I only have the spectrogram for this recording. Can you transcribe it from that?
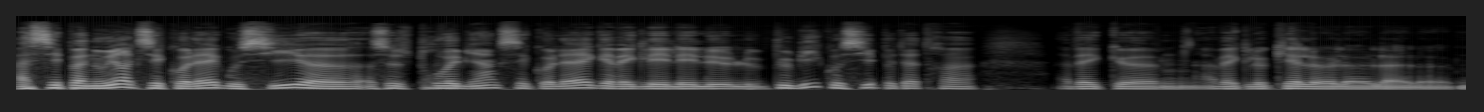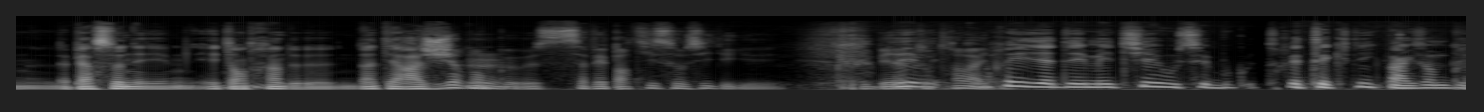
à s'épanouir avec ses collègues aussi, euh, à se trouver bien avec ses collègues, avec les, le, public aussi peut-être avec, euh, avec lequel la personne est, en train d'interagir. Donc, hmm. euh, ça fait partie, ça aussi, du, bien-être au travail. Après, il y a des métiers où c'est très technique, par exemple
